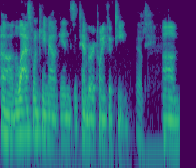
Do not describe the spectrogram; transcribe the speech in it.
Uh, the last one came out in September of 2015. Yeah. Um,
